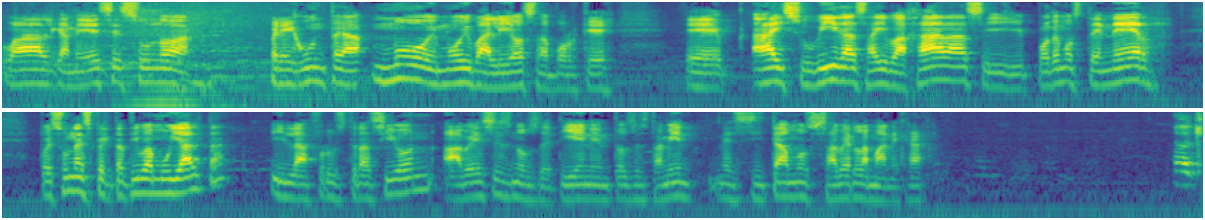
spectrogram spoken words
Válgame, esa es una pregunta muy, muy valiosa porque eh, hay subidas, hay bajadas y podemos tener pues una expectativa muy alta y la frustración a veces nos detiene, entonces también necesitamos saberla manejar. Ok,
